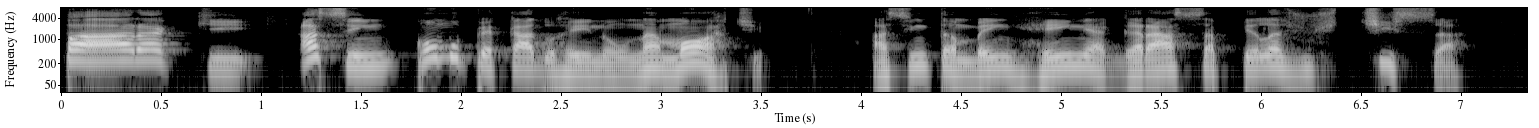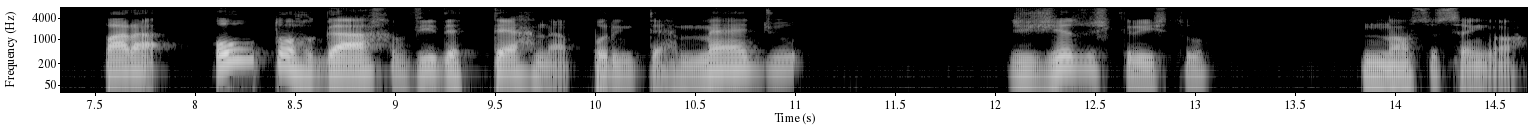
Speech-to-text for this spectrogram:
Para que, assim como o pecado reinou na morte, assim também reine a graça pela justiça, para outorgar vida eterna por intermédio de Jesus Cristo, nosso Senhor.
